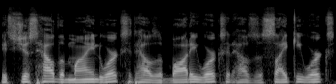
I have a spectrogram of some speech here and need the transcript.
it's just how the mind works It how the body works It how the psyche works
